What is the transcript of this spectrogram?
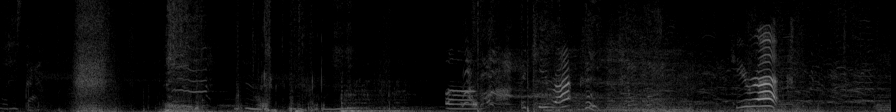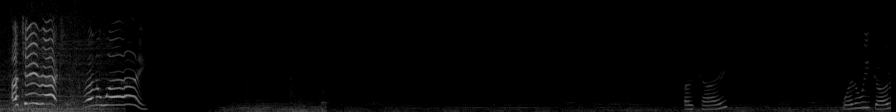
What is that? Uh, a T-Rex? T-Rex! A T-Rex! Run away! Okay. Where do we go?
